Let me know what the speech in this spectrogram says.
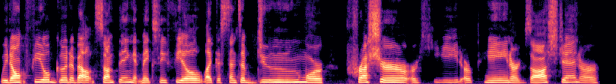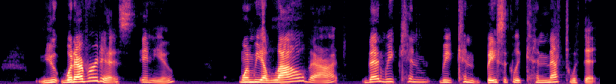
We don't feel good about something. It makes me feel like a sense of doom or pressure or heat or pain or exhaustion or you, whatever it is in you. When we allow that, then we can we can basically connect with it.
